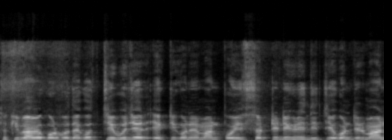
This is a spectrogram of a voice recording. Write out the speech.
তো কীভাবে করব? দেখো, ত্রিভুজের একটি কোণের মান পঁয়ষট্টি ডিগ্রি, দ্বিতীয় কোণটির মান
